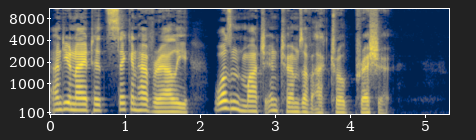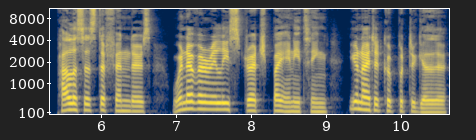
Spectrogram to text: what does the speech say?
and United's second half rally wasn't much in terms of actual pressure. Palace's defenders were never really stretched by anything United could put together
